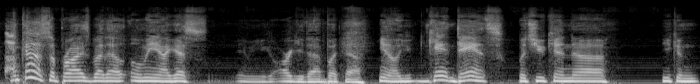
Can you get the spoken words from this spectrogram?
I'm kind of surprised by that. I mean, I guess I mean, you can argue that, but Yeah. you know, you can't dance, but you can uh, you can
